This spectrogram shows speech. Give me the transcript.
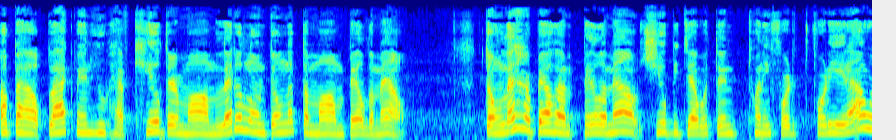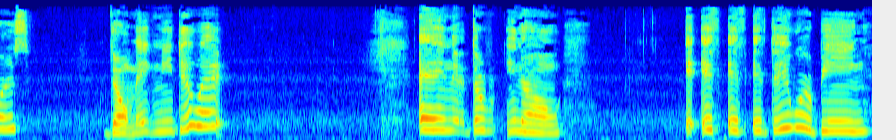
about black men who have killed their mom, let alone don't let the mom bail them out. Don't let her bail, them, bail them out. She'll be dead within 24 to 48 hours. Don't make me do it. And the you know, if if if they were being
